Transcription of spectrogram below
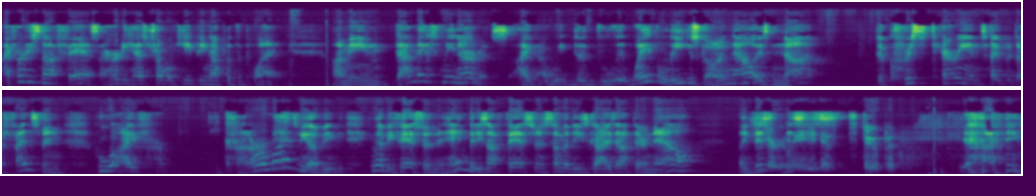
I've heard he's not fast. I heard he has trouble keeping up with the play. I mean, that makes me nervous. I we the, the way the league is going now is not the Chris Therien type of defenseman who I've heard. He kind of reminds me of. He, he might be faster than him, but he's not faster than some of these guys out there now. Like this, Certainly this is, as stupid. yeah, I mean,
